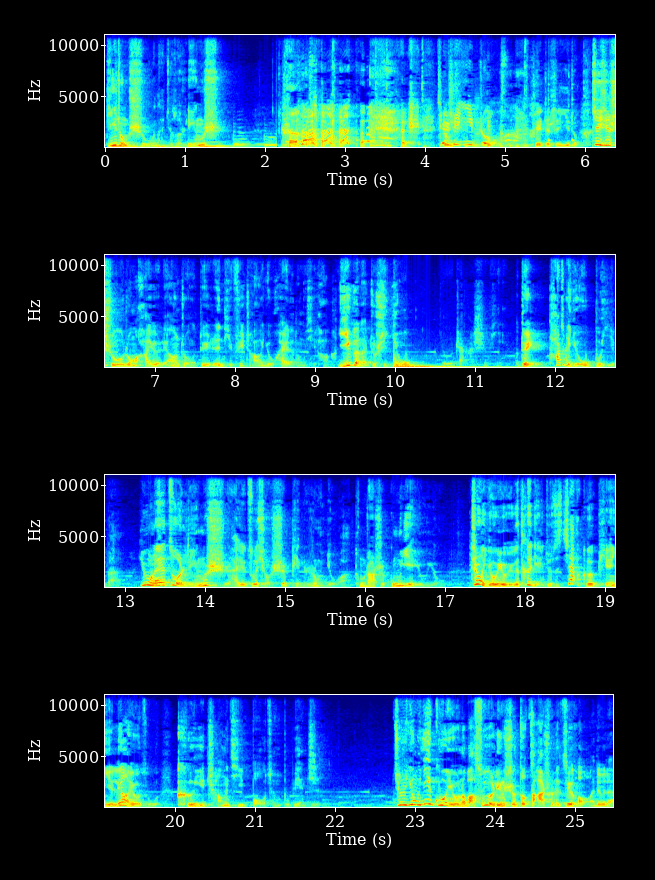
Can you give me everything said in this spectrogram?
第一种食物呢，叫做零食。这是一种啊。对，这是一种。这些食物中含有两种对人体非常有害的东西哈。一个呢就是油，油炸食品。对，它这个油不一般，用来做零食还有做小食品的这种油啊，通常是工业用油。这种油有一个特点，就是价格便宜，量又足，可以长期保存不变质。就是用一锅油能把所有零食都炸出来最好嘛，对不对？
